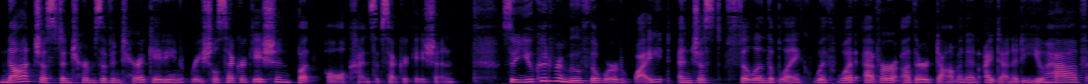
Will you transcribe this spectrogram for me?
not just in terms of interrogating racial segregation, but all kinds of segregation. So you could remove the word white and just fill in the blank with whatever other dominant identity you have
